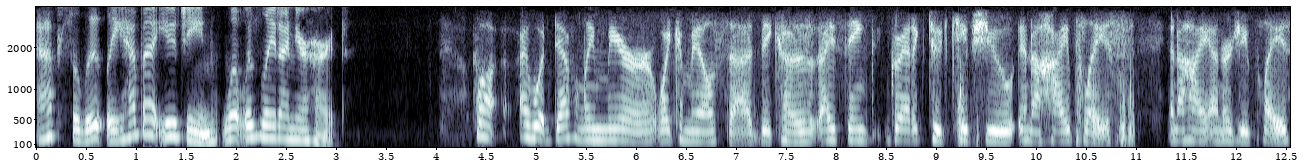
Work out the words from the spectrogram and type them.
Absolutely. How about you, Jean? What was laid on your heart? Well, I would definitely mirror what Kamille said because I think gratitude keeps you in a high place, in a high energy place.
